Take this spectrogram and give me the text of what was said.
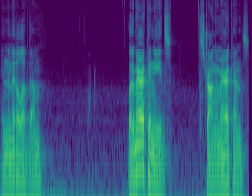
in the middle of them. What America needs strong Americans.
